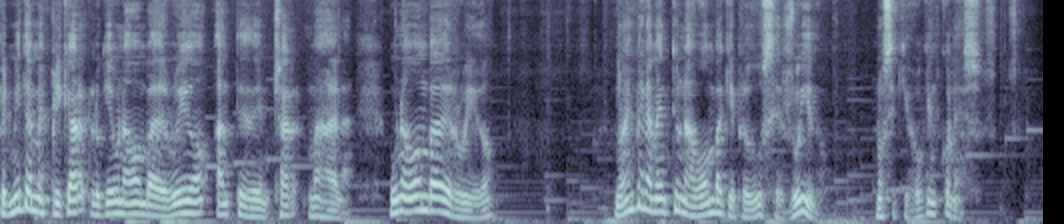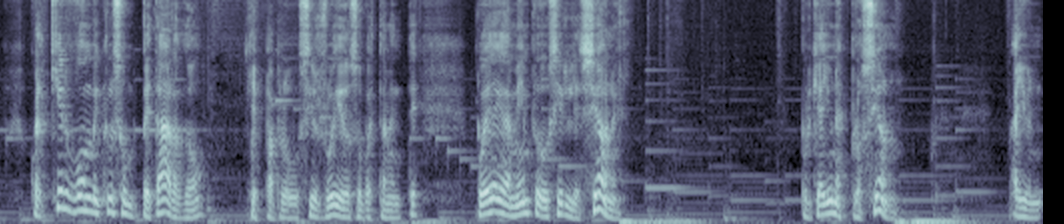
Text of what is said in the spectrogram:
Permítanme explicar lo que es una bomba de ruido antes de entrar más adelante. Una bomba de ruido no es meramente una bomba que produce ruido. No se equivoquen con eso. Cualquier bomba, incluso un petardo, que es para producir ruido supuestamente, puede también producir lesiones. Porque hay una explosión. Hay,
